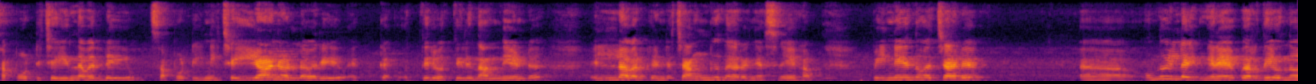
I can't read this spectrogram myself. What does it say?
സപ്പോർട്ട് ചെയ്യുന്നവരുടെയും സപ്പോർട്ട് ഇനി ചെയ്യാനുള്ളവരെയും ഒക്കെ ഒത്തിരി ഒത്തിരി നന്ദിയുണ്ട്. എല്ലാവർക്കും എന്റെ ചങ്ക് നിറഞ്ഞ സ്നേഹം. പിന്നെയെന്ന് വെച്ചാൽ ഒന്നുമില്ല. ഇങ്ങനെ വെറുതെ ഒന്ന്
